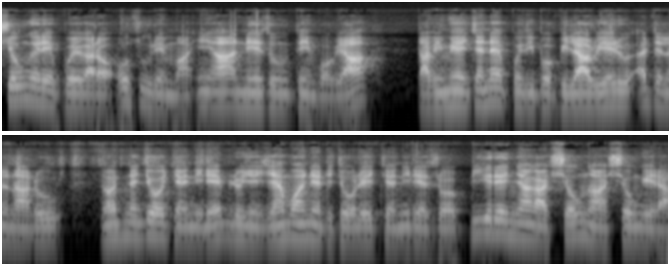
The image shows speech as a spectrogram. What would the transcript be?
ရှုံးခဲ့တဲ့ပွဲကတော့အုပ်စုထဲမှာအင်အားအနည်းဆုံးတင်ပေါ့ဗျာဒါပေမဲ့ကျန်တဲ့ပွဲစီပေါ်ဘီလာရီယဲတို့အက်တလနာတို့နော်နှစ်ကြောကြံနေတယ်ပြီးလို့ရင်ရန်ပွိုင်းနဲ့တကြောလေးကြံနေတယ်ဆိုတော့ပြီးကလေးညကရှုံးတာရှုံးခဲ့တာ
